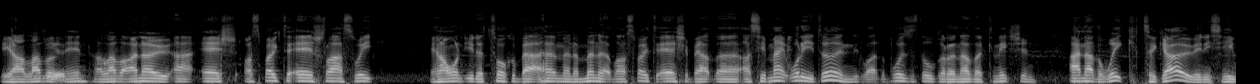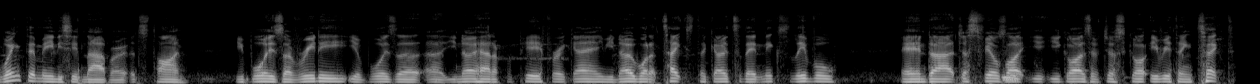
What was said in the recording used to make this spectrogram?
Yeah, I love it, man. I love it. I know uh, Ash. I spoke to Ash last week, and I want you to talk about him in a minute. But I spoke to Ash about the. I said, mate, what are you doing? Like the boys have still got another connection, another week to go. And he he winked at me and he said, Nah, bro, it's time. You boys are ready. You boys are. Uh, you know how to prepare for a game. You know what it takes to go to that next level, and uh, it just feels like you, you guys have just got everything ticked.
